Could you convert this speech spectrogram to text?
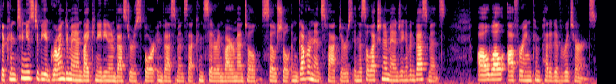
There continues to be a growing demand by Canadian investors for investments that consider environmental, social, and governance factors in the selection and managing of investments, all while offering competitive returns.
